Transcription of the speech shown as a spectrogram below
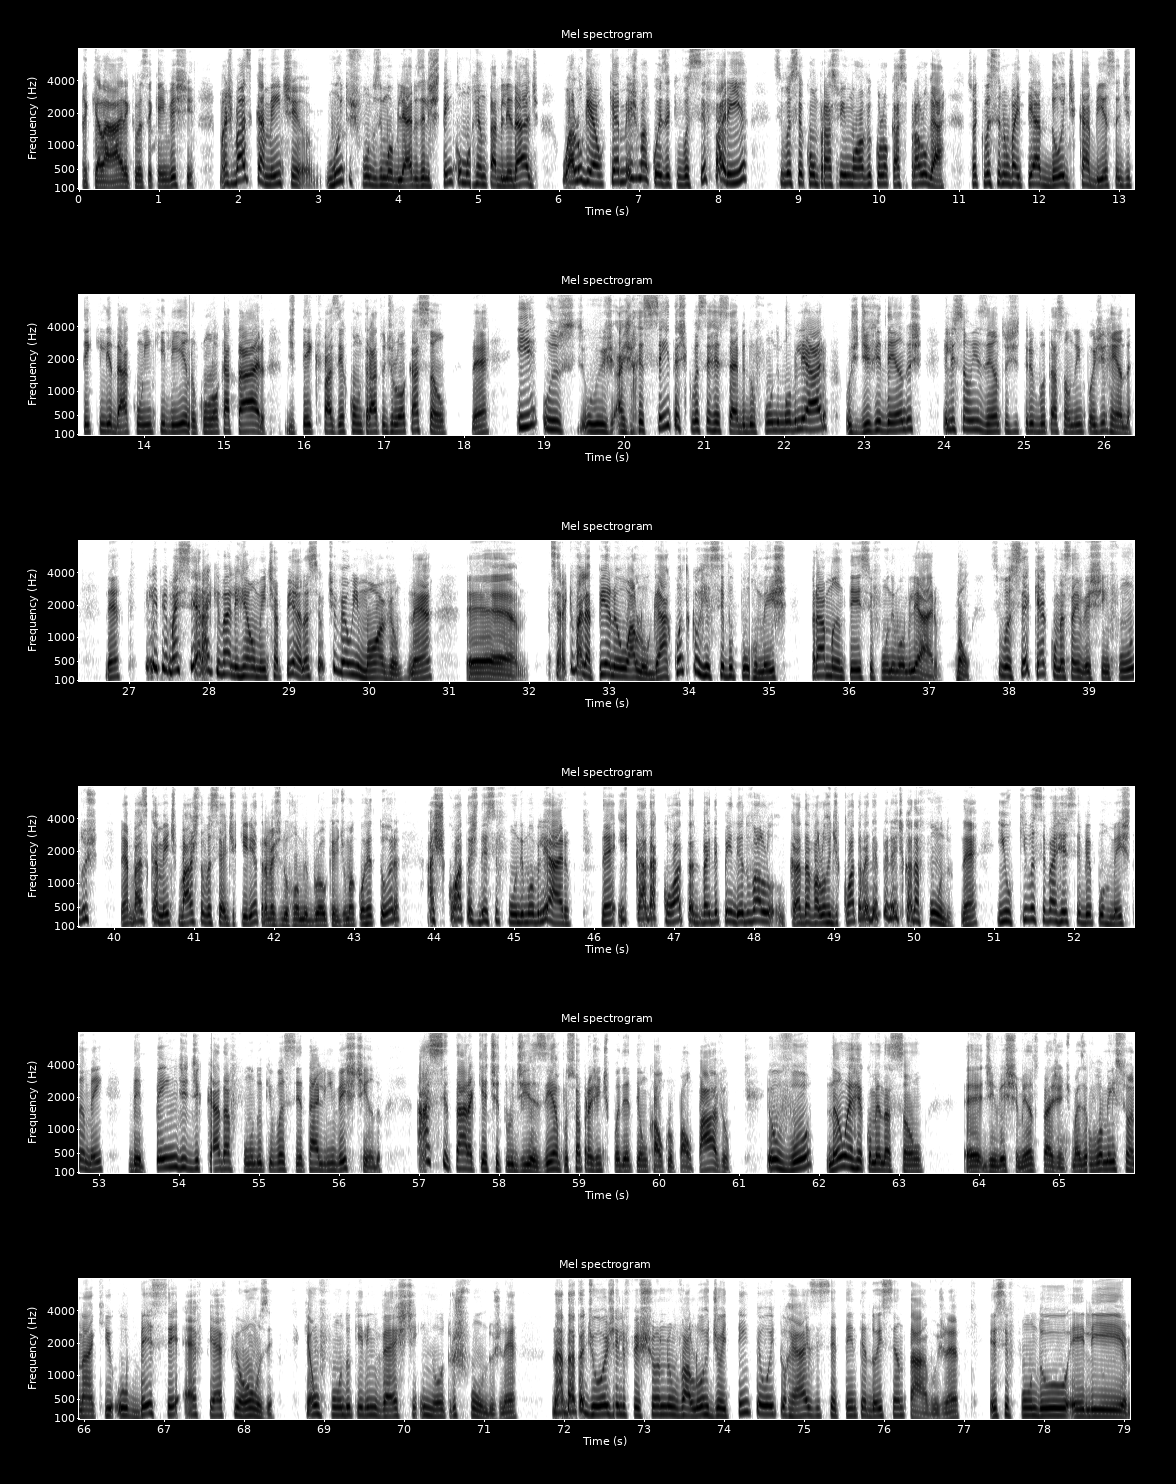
Aquela área que você quer investir. Mas basicamente, muitos fundos imobiliários eles têm como rentabilidade o aluguel, que é a mesma coisa que você faria se você comprasse um imóvel e colocasse para alugar. Só que você não vai ter a dor de cabeça de ter que lidar com o inquilino, com o locatário, de ter que fazer contrato de locação, né? E os, os, as receitas que você recebe do fundo imobiliário, os dividendos, eles são isentos de tributação do imposto de renda né? Felipe, mas será que vale realmente a pena? Se eu tiver um imóvel, né? É, será que vale a pena eu alugar? Quanto que eu recebo por mês para manter esse fundo imobiliário? Bom, se você quer começar a investir em fundos, né, basicamente basta você adquirir através do home broker de uma corretora as cotas desse fundo imobiliário, né? E cada cota vai depender do valor, cada valor de cota vai depender de cada fundo, né? E o que você vai receber por mês também depende de cada fundo que você está ali investindo. A citar aqui a título de exemplo, só para a gente poder ter um cálculo palpável, eu vou, não é recomendação é, de investimento, tá, gente? Mas eu vou mencionar aqui o BCFF11, que é um fundo que ele investe em outros fundos, né? Na data de hoje, ele fechou no valor de R$ 88,72, né? Esse fundo, ele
